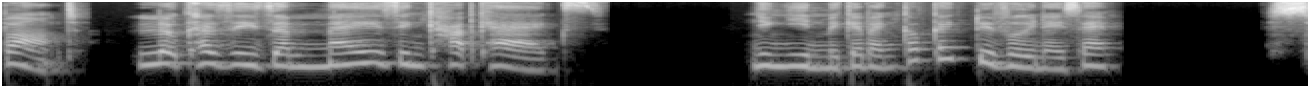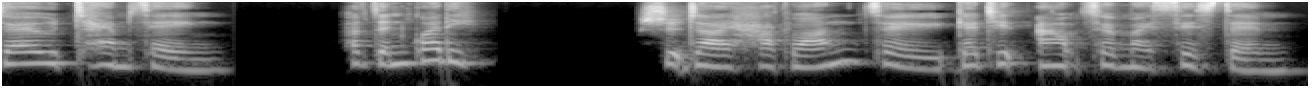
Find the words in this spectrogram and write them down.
But look at these amazing cupcakes. Nhưng nhìn mấy cái bánh cupcake tuyệt vời này xem. So tempting. Hấp dẫn quá đi. Should I have one to get it out of my system?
